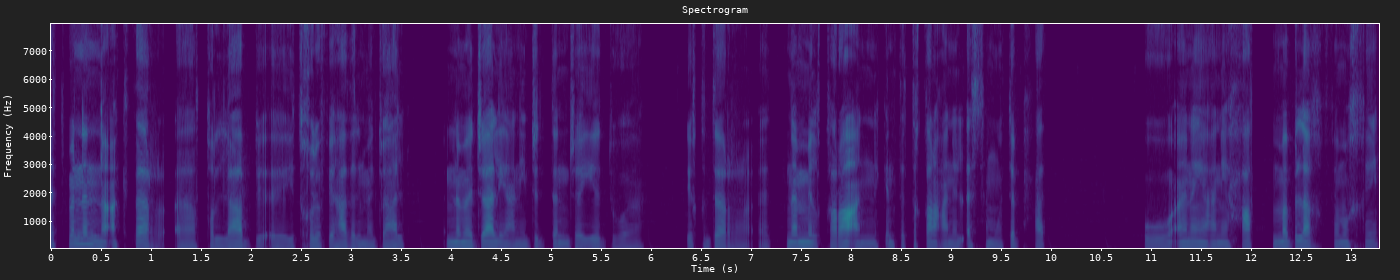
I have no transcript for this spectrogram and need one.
أتمنى إن أكثر آه، طلاب آه، يدخلوا في هذا المجال إنه مجال يعني جدا جيد ويقدر آه، تنمي القراءة إنك أنت تقرأ عن الاسهم وتبحث. وأنا يعني حاط مبلغ في مخي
